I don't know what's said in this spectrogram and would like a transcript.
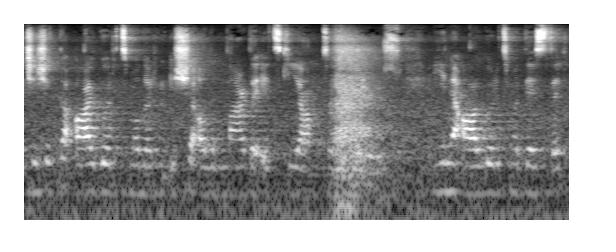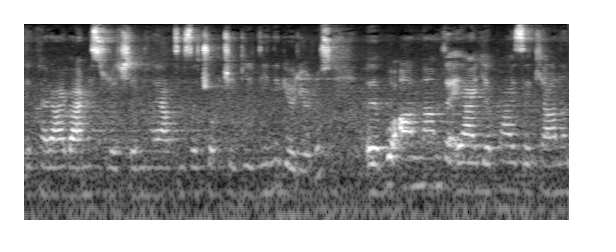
Çeşitli algoritmaların işe alımlarda etki yaptığını görüyoruz yine algoritma destekli karar verme süreçlerinin hayatımıza çokça girdiğini görüyoruz. E, Bu anlamda eğer yapay zekanın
